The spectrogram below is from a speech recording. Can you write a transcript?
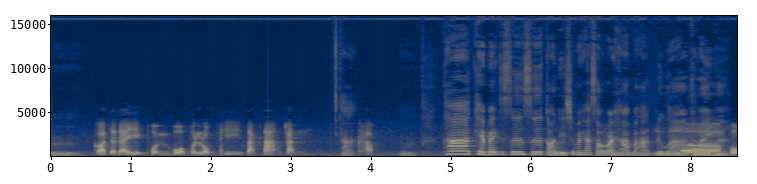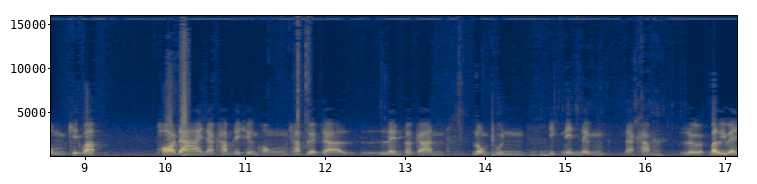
อืมก็จะได้ผลบวกผลลบที่แตกต่างกันค่ะครับอืมถ้าเคแบงค์จะซื้อซื้อตอนนี้ใช่ไหมคะ205บาทหรือว่าเท่าไหร่เอ่อคะผมคิดว่าพอได้นะครับ ในเชิงของถ้าเผื่อจะเล่นเพื่อการลงทุนอีกนิดหนึ่งนะครับค่ะหรือบริเวณ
